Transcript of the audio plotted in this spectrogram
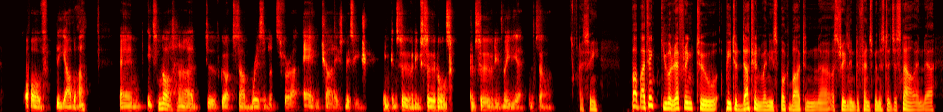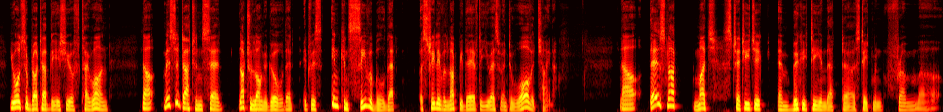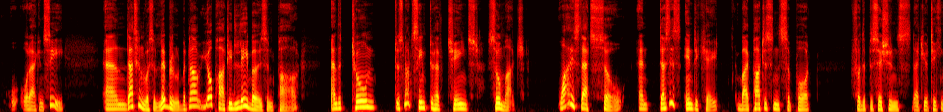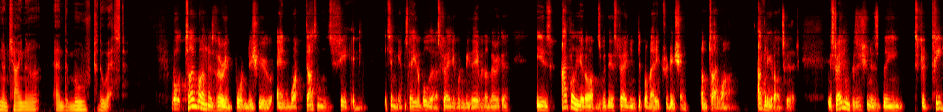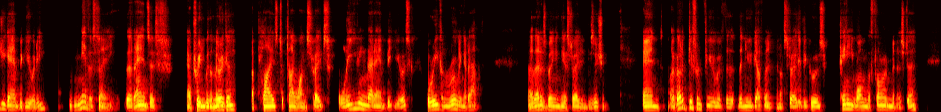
of the other and it's not hard to have got some resonance for an anti Chinese message in conservative circles, conservative media, and so on. I see. Bob, I think you were referring to Peter Dutton when you spoke about an uh, Australian Defence Minister just now, and uh, you also brought up the issue of Taiwan. Now, Mr. Dutton said not too long ago that it was inconceivable that Australia will not be there if the US went to war with China. Now, there's not much strategic ambiguity in that uh, statement from uh, what I can see. And Dutton was a liberal, but now your party, Labor, is in power, and the tone does not seem to have changed so much. Why is that so? And does this indicate bipartisan support for the positions that you're taking on China and the move to the West? Well, Taiwan is a very important issue, and what Dutton said, it's inconceivable that Australia wouldn't be there with America, is utterly at odds with the Australian diplomatic tradition on Taiwan. Utterly at odds with it. The Australian position has been strategic ambiguity, never saying that ANZUS, our treaty with America, applies to Taiwan Straits, leaving that ambiguous or even ruling it out. Now, that has been the Australian position. And I've got a different view of the, the new government in Australia because Penny Wong, the foreign minister,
